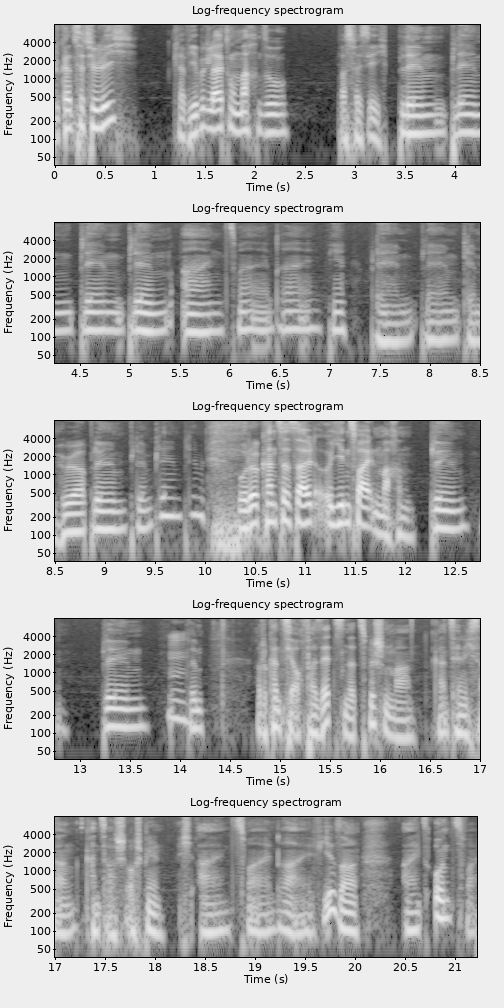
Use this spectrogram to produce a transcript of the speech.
du kannst natürlich Klavierbegleitung machen, so, was weiß ich, blim, blim, blim, blim, eins, zwei, drei, vier, blim, blim, blim, höher, blim, blim, blim, blim. Oder du kannst das halt jeden zweiten machen. Blim, blim, Mhm. Aber du kannst ja auch versetzen, dazwischen machen. Du kannst ja nicht sagen, kannst auch, auch spielen. Nicht eins, zwei, drei, vier, sondern eins und zwei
